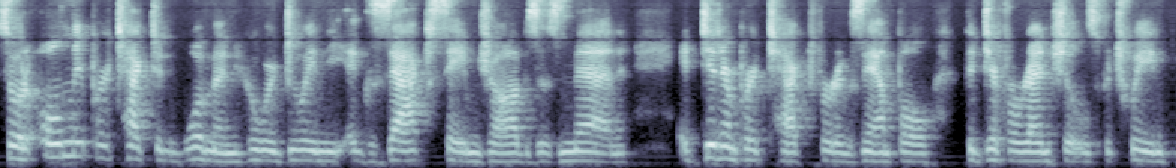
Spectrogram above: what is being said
So it only protected women who were doing the exact same jobs as men. It didn't protect, for example, the differentials between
